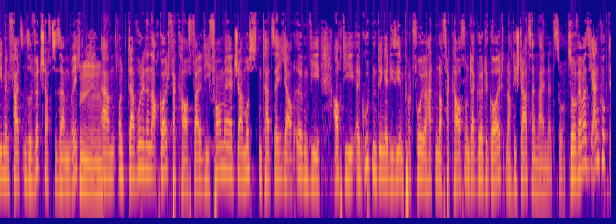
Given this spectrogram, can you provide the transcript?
gegebenenfalls unsere Wirtschaft zusammenbricht. Mhm. Ähm, und da wurde dann auch Gold verkauft, weil die Fondsmanager mussten tatsächlich ja auch irgendwie auch die äh, guten Dinge, die sie im Portfolio hatten, noch verkaufen und da gehörte Gold und auch die Staatsanleihen dazu. So, wenn man sich anguckt,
